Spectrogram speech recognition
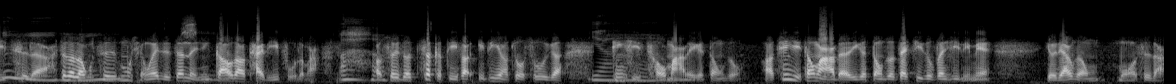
一次的啊，这个融资目前为止真的已经高到太离谱了嘛。啊，所以说这个地方一定要做出一个清洗筹码的一个动作。啊，清洗筹码的一个动作，在技术分析里面有两种模式的。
